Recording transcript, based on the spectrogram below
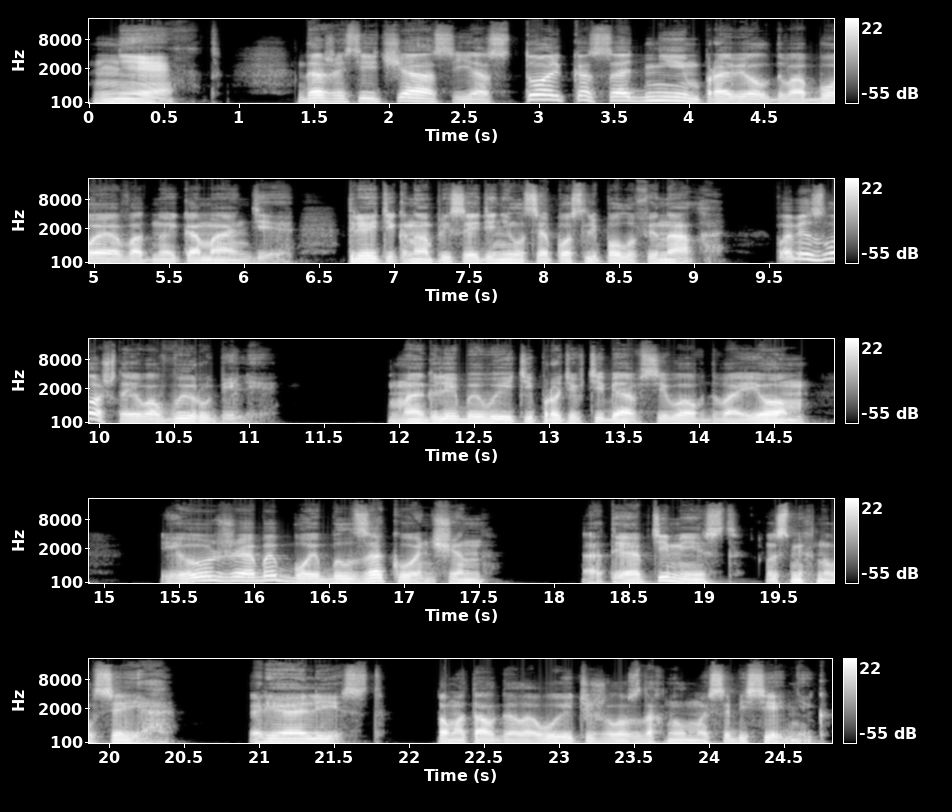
нет. Даже сейчас я столько с одним провел два боя в одной команде — Третий к нам присоединился после полуфинала. Повезло, что его вырубили. Могли бы выйти против тебя всего вдвоем, и уже бы бой был закончен. А ты оптимист, усмехнулся я. Реалист, помотал головой и тяжело вздохнул мой собеседник.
